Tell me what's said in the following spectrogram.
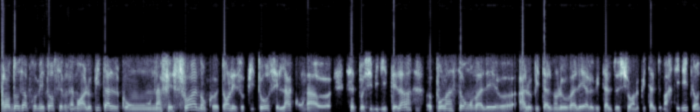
alors dans un premier temps, c'est vraiment à l'hôpital qu'on a fait ce choix. Donc euh, dans les hôpitaux, c'est là qu'on a euh, cette possibilité-là. Euh, pour l'instant, on va aller à l'hôpital dans le Haut-Valais, à l'hôpital de Sion, à l'hôpital de Martigny. Puis on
